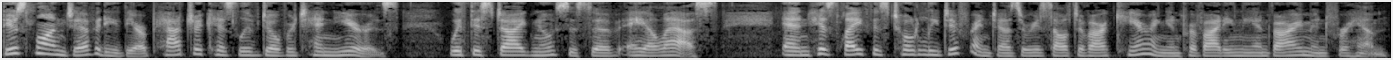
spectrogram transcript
there's longevity there. Patrick has lived over 10 years with this diagnosis of ALS. And his life is totally different as a result of our caring and providing the environment for him.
